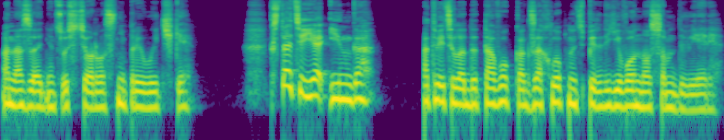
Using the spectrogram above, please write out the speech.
она задницу стерла с непривычки. «Кстати, я Инга», — ответила до того, как захлопнуть перед его носом двери.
